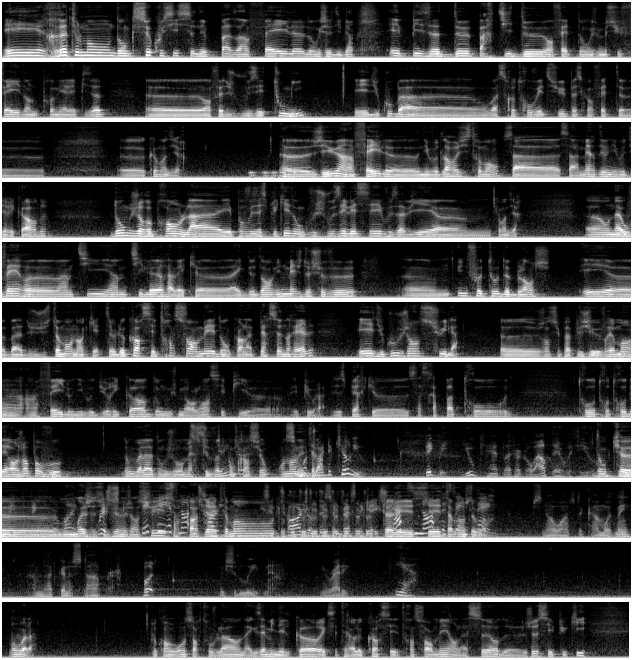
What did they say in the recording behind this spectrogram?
Et re tout le monde, donc ce coup-ci ce n'est pas un fail, donc je dis bien épisode 2, partie 2 en fait, donc je me suis fail dans le premier épisode. Euh, en fait je vous ai tout mis et du coup bah on va se retrouver dessus parce qu'en fait euh, euh, comment dire j'ai eu un fail au niveau de l'enregistrement, ça, ça a merdé au niveau du record. Donc je reprends là et pour vous expliquer, donc je vous ai laissé, vous aviez euh, comment dire, Euh, on a ouvert euh, un petit un petit leurre avec avec dedans une mèche de cheveux, une photo de Blanche et bah, justement en enquête. Le corps s'est transformé donc en la personne réelle et du coup j'en suis là. J'en suis pas plus, j'ai eu vraiment un, un fail au niveau du record, donc je me relance et puis et puis voilà. J'espère que ça sera pas trop trop trop trop dérangeant pour vous. Donc voilà, donc je vous remercie de votre compréhension. On en Someone était là. tried to kill you. Bigby, you can't let her go out there with you. Donc You'll be euh, putting her life moi at je sais risk. plus mais j'en Bigby suis, is ça not in repart charge. directement. He's in Tout, tout, charge tout, of tout, this tout, tout, tout, investigation. Allez, That's not c'est the ta same blanche de voir. thing. If Snow wants to come with me, I'm not gonna stop her. But We should leave now. You ready? Yeah. Bon voilà. Donc en gros on se retrouve là, on a examiné le corps, etc. Le corps s'est transformé en la sœur de je sais plus qui.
